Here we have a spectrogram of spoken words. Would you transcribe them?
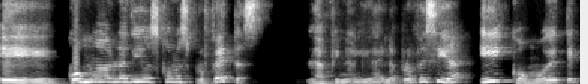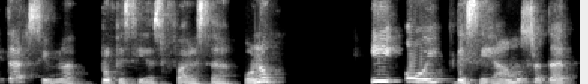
eh, cómo habla Dios con los profetas, la finalidad de la profecía y cómo detectar si una profecía es falsa o no. Y hoy deseamos tratar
